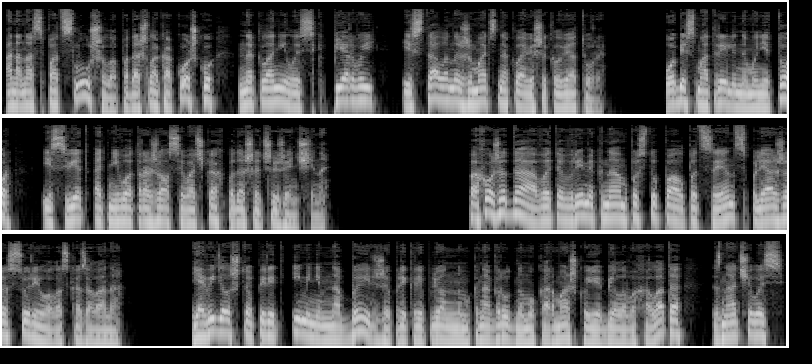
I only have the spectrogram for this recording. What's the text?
она нас подслушала, подошла к окошку, наклонилась к первой и стала нажимать на клавиши клавиатуры. Обе смотрели на монитор, и свет от него отражался в очках подошедшей женщины. «Похоже, да, в это время к нам поступал пациент с пляжа Суриола», — сказала она. Я видел, что перед именем на бейдже, прикрепленном к нагрудному кармашку ее белого халата, значилось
